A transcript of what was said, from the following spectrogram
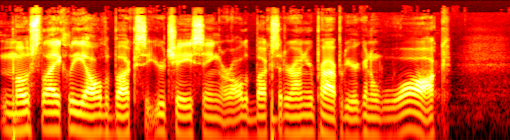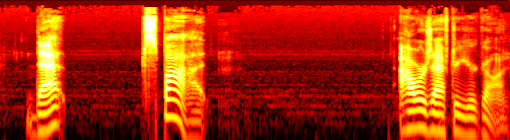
most likely all the bucks that you're chasing or all the bucks that are on your property are going to walk that spot hours after you're gone.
